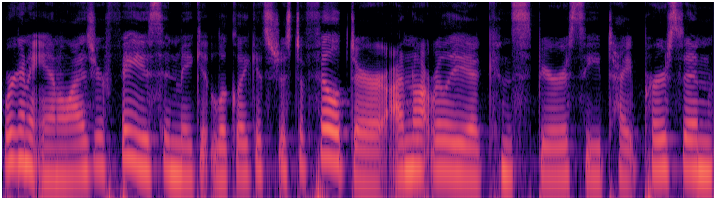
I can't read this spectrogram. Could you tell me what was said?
we're going to analyze your face and make it look like it's just a filter. I'm not really a conspiracy type person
